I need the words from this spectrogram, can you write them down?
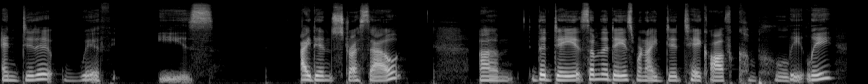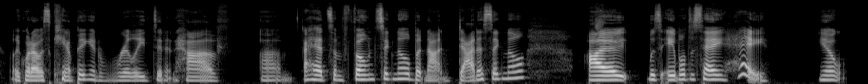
and did it with ease. I didn't stress out. Um, the day, some of the days when I did take off completely, like when I was camping and really didn't have um, I had some phone signal, but not data signal. I was able to say, hey, you know,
